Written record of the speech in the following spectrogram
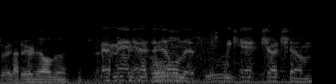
right That's there. an illness. That man has an illness, we can't judge him.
